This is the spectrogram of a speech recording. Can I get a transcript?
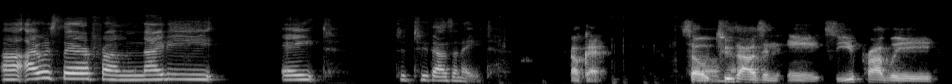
uh, i was there from 98 to 2008 okay so oh, 2008 so you probably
